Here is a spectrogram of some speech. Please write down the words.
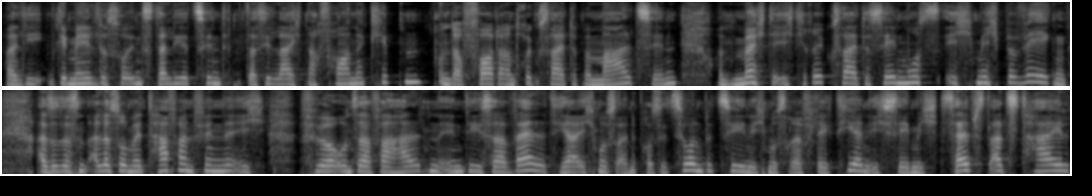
weil die Gemälde so installiert sind, dass sie leicht nach vorne kippen und auf Vorder- und Rückseite bemalt sind. Und möchte ich die Rückseite sehen, muss ich mich bewegen. Also das sind alles so Metaphern, finde ich, für unser Verhalten in dieser Welt. Ja, ich muss eine Position beziehen, ich muss reflektieren, ich sehe mich selbst als Teil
